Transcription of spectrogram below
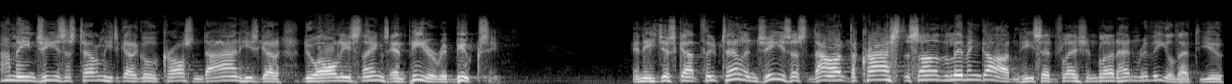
I mean, Jesus tells him he's got to go across and die, and he's got to do all these things, and Peter rebukes him. And he just got through telling Jesus, Thou art the Christ, the Son of the living God. And he said, Flesh and blood hadn't revealed that to you,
